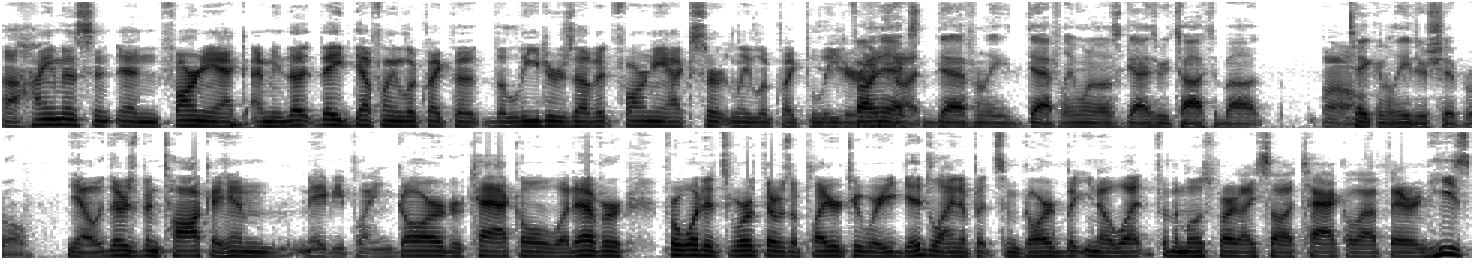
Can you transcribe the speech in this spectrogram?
Uh, Jaimes and, and Farniok, I mean, they, they definitely look like the, the leaders of it. Farniok certainly looked like the leader. Farniok's definitely, definitely one of those guys we talked about Oh. taking a leadership role. you know, there's been talk of him maybe playing guard or tackle, whatever. For what it's worth, there was a play or two where he did line up at some guard, but you know what? For the most part, I saw a tackle out there, and he's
